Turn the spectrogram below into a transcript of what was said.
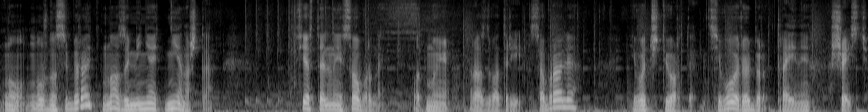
ну, нужно собирать, но заменять не на что. Все остальные собраны. Вот мы раз, два, три собрали. И вот четвертый. Всего ребер тройных 6.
